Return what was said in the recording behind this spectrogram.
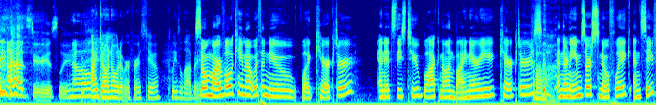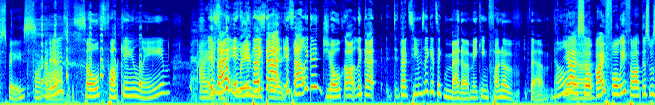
yeah, seriously. no. I don't know what it refers to. Please elaborate. So Marvel came out with a new like character and it's these two black non-binary characters and their names are Snowflake and Safe Space. Fuck That off. is so fucking lame. I Is It's that the is, is like that? thing. Is that like a joke? On, like that? That seems like it's like meta making fun of them. No. Yeah, Yeah. so I fully thought this was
